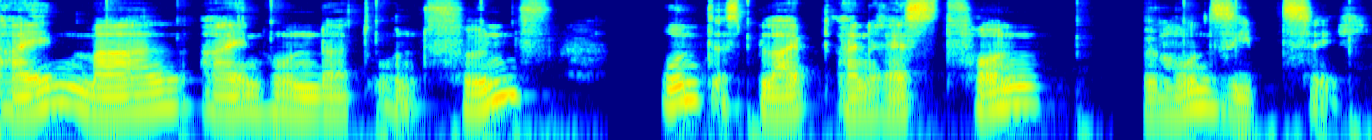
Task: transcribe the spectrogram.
1 mal 105 und es bleibt ein Rest von 75.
